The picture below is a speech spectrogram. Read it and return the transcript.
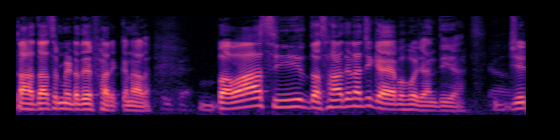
10-10 ਮਿੰਟ ਦੇ ਫ਼ਰਕ ਨਾਲ। ਬਵਾਸੀਰ ਦਸਾਂ ਦਿਨਾਂ ਚ ਗਾਇਬ ਹੋ ਜਾਂਦੀ ਆ। ਜਿ-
